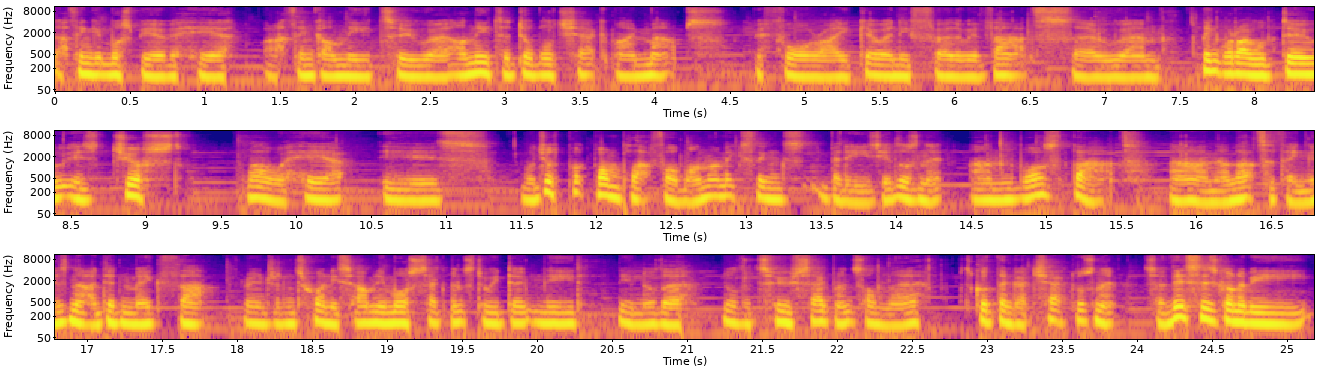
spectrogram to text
I think it must be over here, but I think I'll need to, uh, I'll need to double check my maps before I go any further with that. So um, I think what I will do is just, while we're here, is We'll just put one platform on, that makes things a bit easier, doesn't it? And was that... Ah, now that's a thing, isn't it? I didn't make that 320, so how many more segments do we don't need? Need another, another two segments on there. It's a good thing I checked, wasn't it? So this is going to be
